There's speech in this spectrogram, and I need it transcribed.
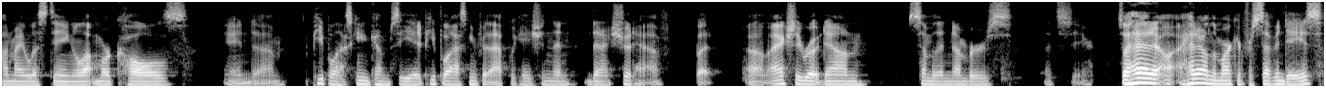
on my listing, a lot more calls, and um, people asking to come see it, people asking for the application than than I should have. But um, I actually wrote down some of the numbers. Let's see. Here. So I had it, I had it on the market for seven days,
